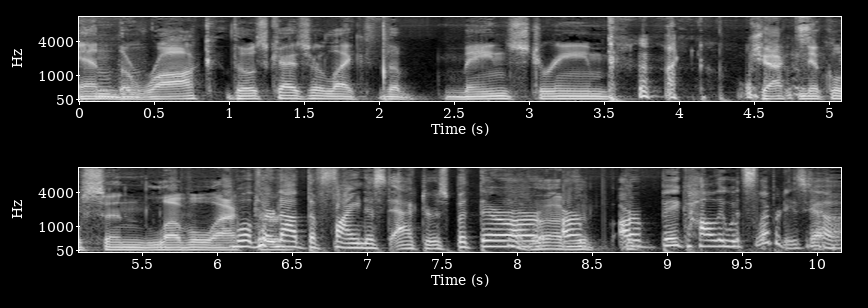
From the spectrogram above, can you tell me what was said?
and The Mm-hmm. Rock, those guys are like the mainstream Jack Nicholson level actor. well, they're not the finest actors, but there are well, are, the- are big Hollywood celebrities. Yeah,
